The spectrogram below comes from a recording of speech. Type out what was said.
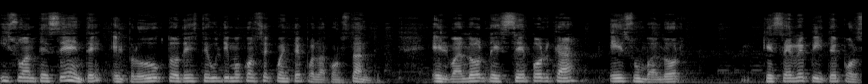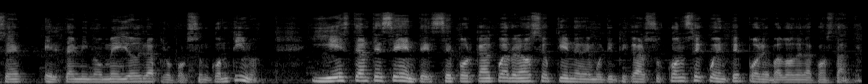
y su antecedente, el producto de este último consecuente por la constante. El valor de C por K es un valor que se repite por ser el término medio de la proporción continua. Y este antecedente C por K al cuadrado se obtiene de multiplicar su consecuente por el valor de la constante.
